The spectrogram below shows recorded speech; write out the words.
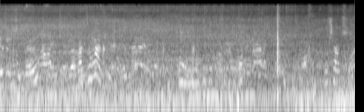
A ładnie. I musiał się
